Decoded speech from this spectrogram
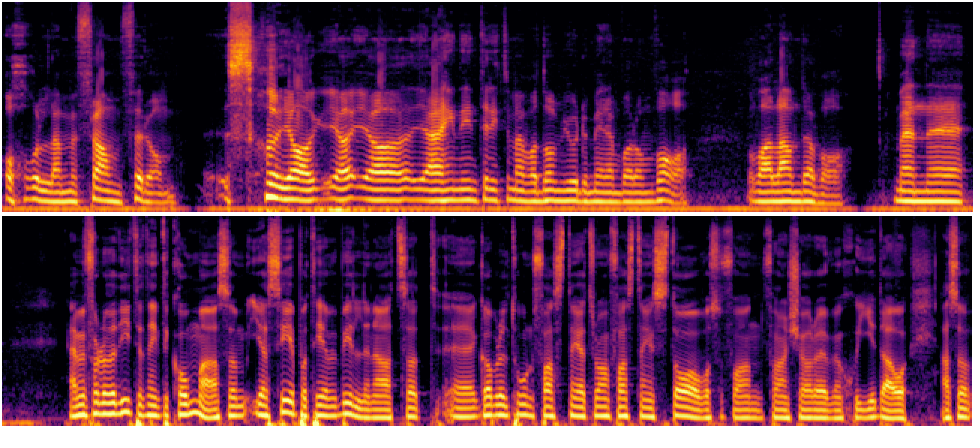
och hålla mig framför dem. Så jag, jag, jag, jag hängde inte riktigt med vad de gjorde mer än vad de var. Och vad alla andra var. Men... Eh, Nej men för det var dit jag tänkte komma. Alltså, jag ser på TV-bilderna att, så att eh, Gabriel Thorn fastnar, jag tror han fastnar i en stav och så får han, får han köra över en skida och alltså...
